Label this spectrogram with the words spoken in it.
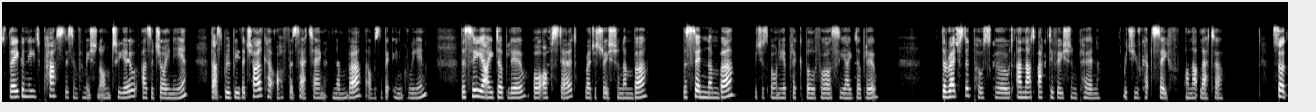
So they're going to need to pass this information on to you as a joinee. That will be the childcare offer setting number, that was the bit in green, the CIW or Ofsted registration number, the SIN number, which is only applicable for our CIW, the registered postcode and that activation pin, which you've kept safe on that letter. So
